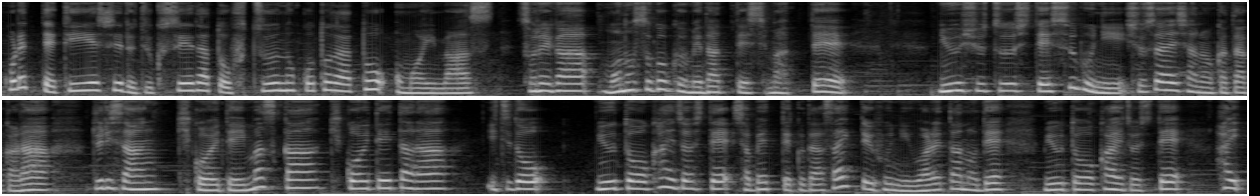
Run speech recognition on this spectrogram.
これって TSL 熟成だと普通のことだと思います。それがものすごく目立ってしまって入出してすぐに主催者の方から「樹里さん聞こえていますか？聞こえていたら一度ミュートを解除して喋ってくださいっていうふうに言われたのでミュートを解除して「はい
